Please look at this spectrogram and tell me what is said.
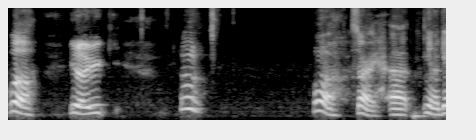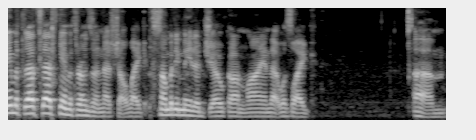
Well, you know, you. Oh, oh sorry. Uh, you know, Game of that's that's Game of Thrones in a nutshell. Like somebody made a joke online that was like, um,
